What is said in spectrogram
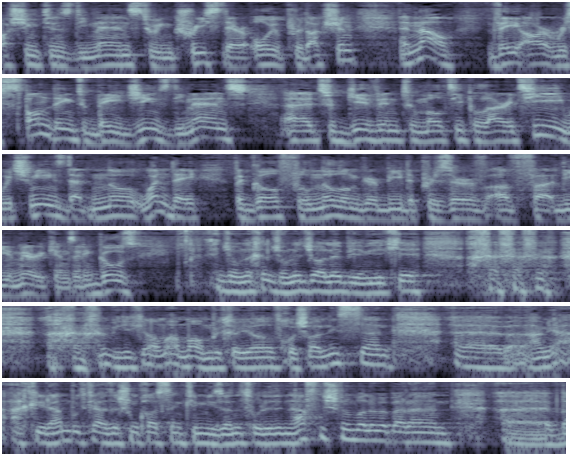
Washington's demands to increase their oil production, and now they are responding to Beijing's demands uh, to give in to multipolarity, which means that no one day the Gulf will no longer be the preserve of uh, the Americans. And it goes. این جمله خیلی جمله جالبیه میگه که میگه که اما آمریکایی‌ها خوشحال نیستن. همین اخیرا بود که ازشون خواستن که میزان تولید نفتشون بالا ببرن و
